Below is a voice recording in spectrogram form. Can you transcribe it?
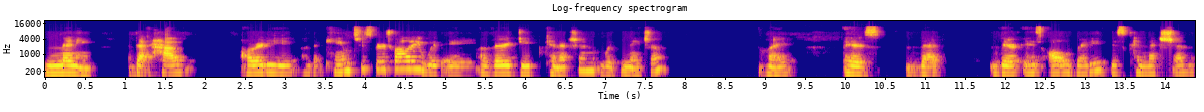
many that have already that came to spirituality with a, a very deep connection with nature, right? Is that there is already this connection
